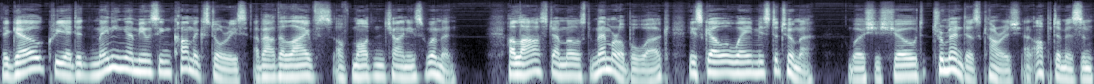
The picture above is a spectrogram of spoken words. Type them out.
the girl created many amusing comic stories about the lives of modern Chinese women. Her last and most memorable work is Go Away, Mr. Tumor," where she showed tremendous courage and optimism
